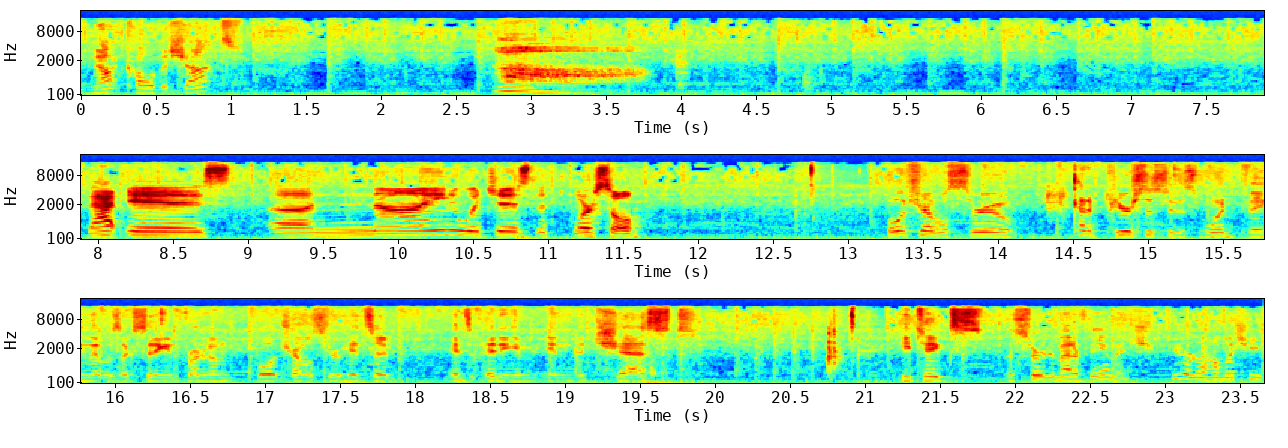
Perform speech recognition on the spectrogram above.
did not call the shot, That is a nine, which is the torso. bullet travels through, kind of pierces through this wood thing that was like sitting in front of him. Bullet travels through, hits him, ends up hitting him in the chest. He takes a certain amount of damage. You don't know how much he's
